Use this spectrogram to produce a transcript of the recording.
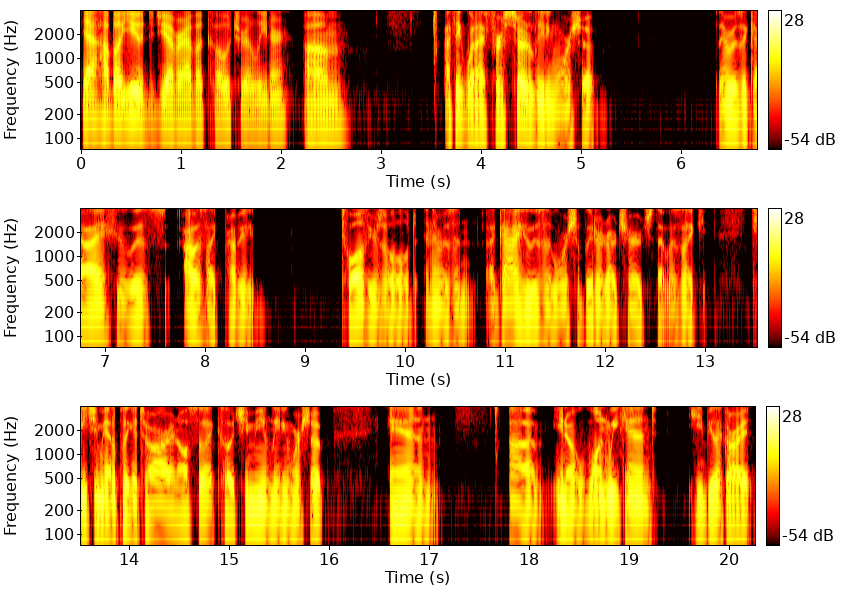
Yeah. How about you? Did you ever have a coach or a leader? Um, I think when I first started leading worship, there was a guy who was I was like probably twelve years old, and there was a, a guy who was a worship leader at our church that was like teaching me how to play guitar and also like coaching me and leading worship. And um, you know, one weekend he'd be like, "All right,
